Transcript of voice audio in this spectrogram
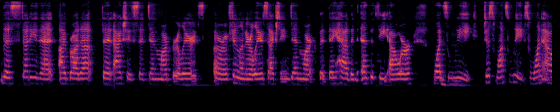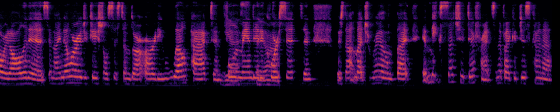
The study that I brought up that actually said Denmark earlier, it's, or Finland earlier, it's actually in Denmark, but they have an empathy hour once mm-hmm. a week, just once a week, so one hour at all it is. And I know our educational systems are already well packed and full yes, of mandated courses, and there's not much room, but it makes such a difference. And if I could just kind of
